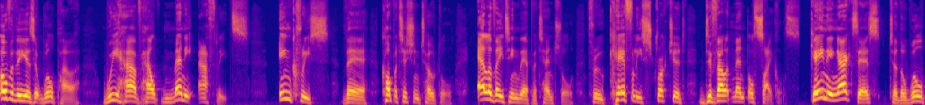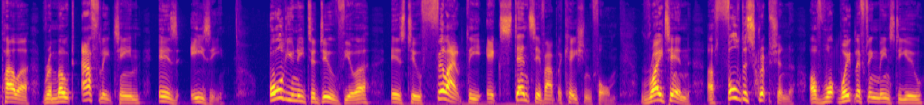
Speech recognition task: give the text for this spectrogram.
Over the years at Willpower, we have helped many athletes increase their competition total, elevating their potential through carefully structured developmental cycles. Gaining access to the Willpower Remote Athlete Team is easy. All you need to do, viewer, is to fill out the extensive application form. Write in a full description of what weightlifting means to you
